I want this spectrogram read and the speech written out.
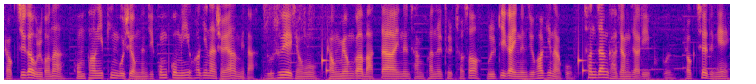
벽지가 울거나 곰팡이 핀 곳이 없는지 꼼꼼히 확인하셔야 합니다. 누수의 경우 벽면과 맞닿아 있는 장판을 들쳐서 물기가 있는지 확인하고 천장 가장자리 부분, 벽체 등에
